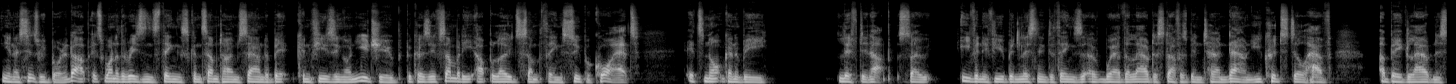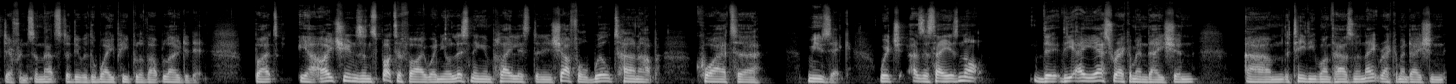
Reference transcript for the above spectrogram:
you know, since we brought it up, it's one of the reasons things can sometimes sound a bit confusing on YouTube because if somebody uploads something super quiet, it's not going to be lifted up. So even if you've been listening to things where the louder stuff has been turned down, you could still have a big loudness difference, and that's to do with the way people have uploaded it. But yeah, iTunes and Spotify, when you're listening in playlist and in shuffle, will turn up quieter music, which, as I say, is not the the AES recommendation. Um, the TD 1008 recommendation,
